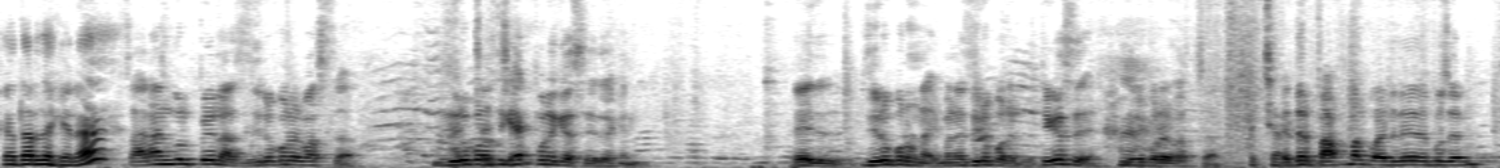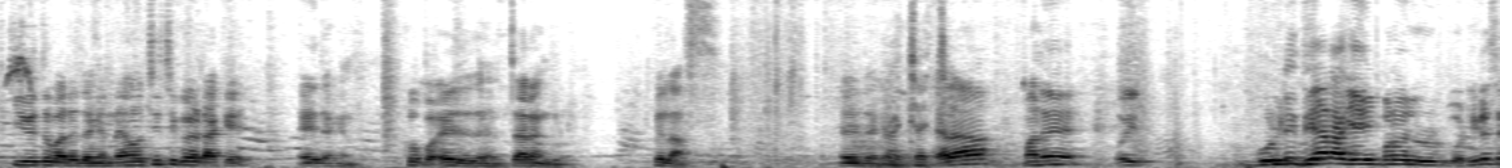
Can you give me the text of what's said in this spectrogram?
ফেদার দেখেন হ্যাঁ? চার আঙ্গুল প্লাস জিরো পরের বাচ্চা। জিরো পরের থেকে আচ্ছা। এক পরে গেছে দেখেন। এই জিরো পরও নাই মানে জিরো পরের ঠিক আছে? জিরো পরের বাচ্চা। আচ্ছা। এদের বাপ মার বুঝেন? কি হইতে পারে দেখেন এখন চিচি করে ডাকে? এই দেখেন খুব এই যে দেখেন চার আঙ্গুল প্লাস এই দেখেন আচ্ছা, আচ্ছা। এরা মানে ওই গুলটি দেওয়ার আগেই বড় লুটবো ঠিক আছে?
